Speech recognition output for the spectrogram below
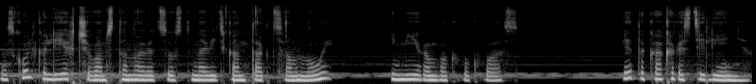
насколько легче вам становится установить контакт со мной и миром вокруг вас. Это как разделение.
